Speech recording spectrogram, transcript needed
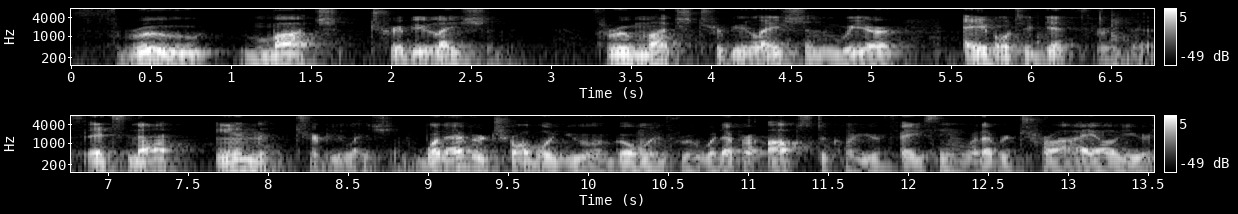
through much tribulation. Through much tribulation, we are able to get through this. It's not in tribulation. Whatever trouble you are going through, whatever obstacle you're facing, whatever trial you're,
